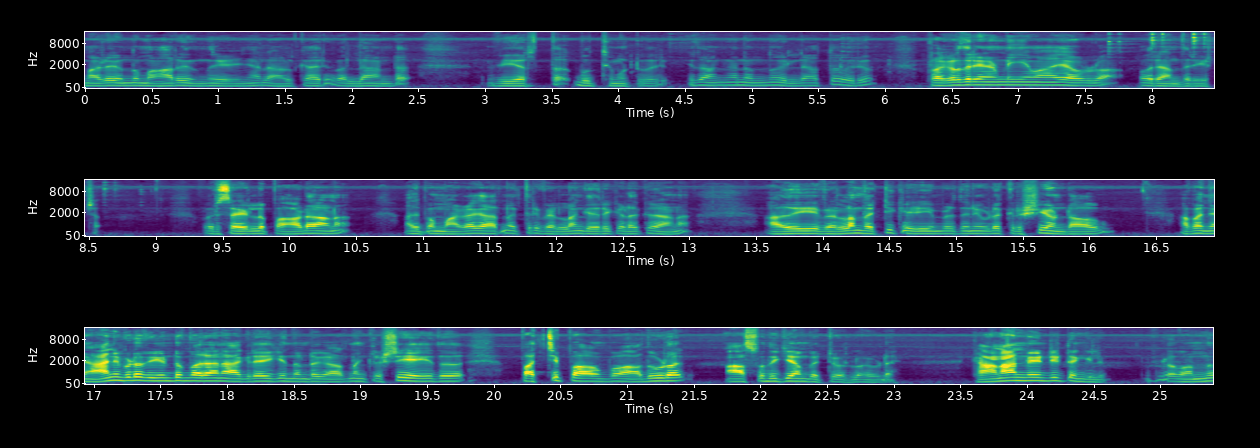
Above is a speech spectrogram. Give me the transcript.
മഴയൊന്ന് മാറി നിന്ന് കഴിഞ്ഞാൽ ആൾക്കാർ വല്ലാണ്ട് വിയർത്ത് ബുദ്ധിമുട്ട് വരും. ഇതങ്ങനൊന്നും ഇല്ലാത്ത ഒരു പ്രകൃതിരമണീയമായ ഉള്ള ഒരു അന്തരീക്ഷം ഒരു സൈഡിൽ പാടാണ് അതിപ്പോൾ മഴ കാരണം ഇത്തിരി വെള്ളം കയറി കിടക്കുകയാണ്. അത് ഈ വെള്ളം വറ്റിക്കഴിയുമ്പോഴത്തേനും ഇവിടെ കൃഷി ഉണ്ടാവും അപ്പോൾ ഞാനിവിടെ വീണ്ടും വരാൻ ആഗ്രഹിക്കുന്നുണ്ട്. കാരണം കൃഷി ചെയ്ത് പച്ചിപ്പാകുമ്പോൾ അതുകൂടെ ആസ്വദിക്കാൻ പറ്റുമല്ലോ ഇവിടെ. കാണാൻ വേണ്ടിയിട്ടെങ്കിലും. ഇവിടെ വന്ന്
